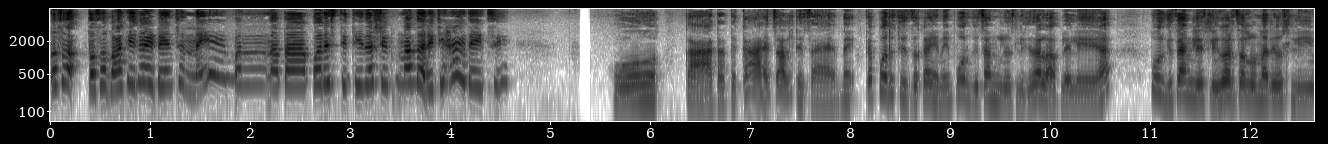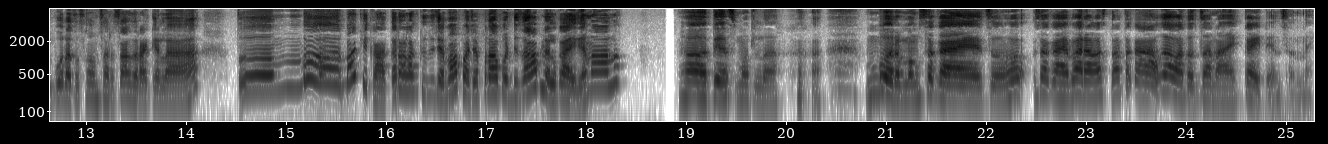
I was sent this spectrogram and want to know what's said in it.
तसं तसं बाकी काही टेन्शन नाही पण आता परिस्थिती जशी नादारीची आहे द्यायची हो काय आता ते काय चालतेच आहे नाही त्या परिस्थितीचं काही नाही. पोरगी चांगली असली की झालं आपल्याला हा? पोरगी चांगली असली घर चालवणारी असली पोराचा संसार साजरा केला तर ब- बाकी काय करावं लागते तिच्या बापाच्या प्रॉपर्टीचं आपल्याला काय घेणं आलं? हा तेच म्हटलं. बरं मग सकाळचं हो? सकाळी बारा वाजता आता का गावातच जाणं आहे काही टेन्शन नाही.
